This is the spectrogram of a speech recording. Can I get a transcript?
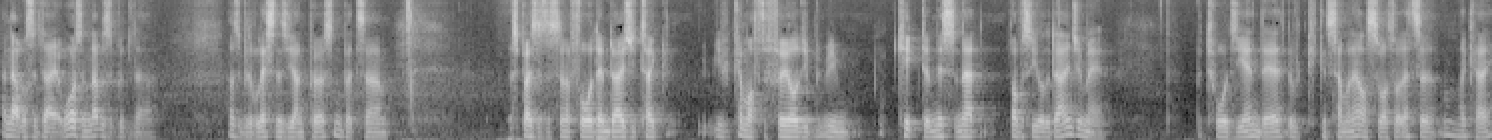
And that was the day it was, and that was a good. Uh, that was a bit of a lesson as a young person, but um, I suppose as a centre forward, them days you take, you come off the field, you've been kicked and this and that. Obviously, you're the danger man. But towards the end there, they were kicking someone else. So I thought that's a mm, okay,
